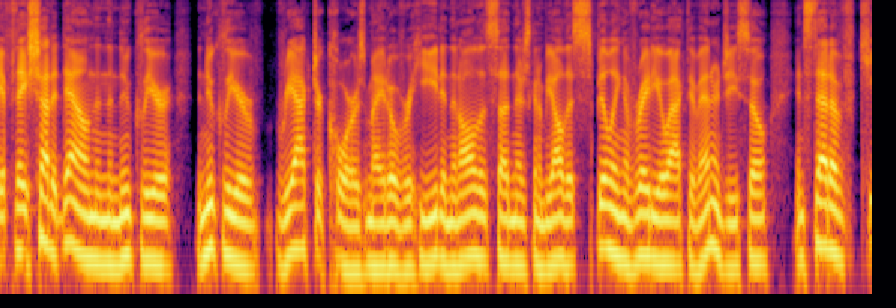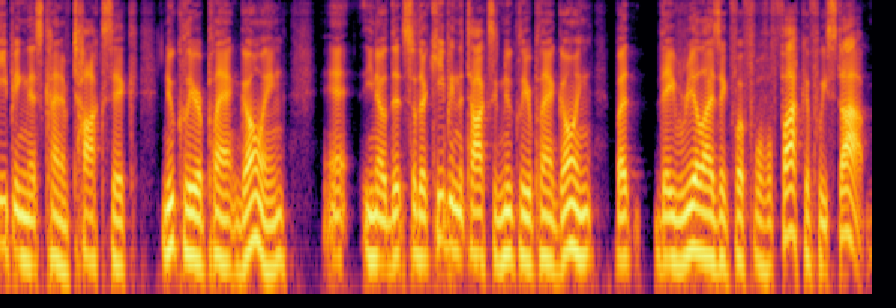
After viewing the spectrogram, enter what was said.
if they shut it down, then the nuclear the nuclear reactor cores might overheat, and then all of a sudden there's going to be all this spilling of radioactive energy. So instead of keeping this kind of toxic nuclear plant going, eh, you know, so they're keeping the toxic nuclear plant going, but they realize like, well, fuck, if we stop,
